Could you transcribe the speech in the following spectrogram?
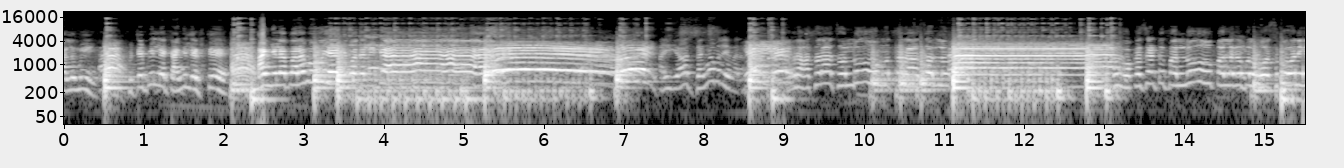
కళ్ళు మీ. పుట్టే పిల్ల కంగిలు తెస్తే అంగిల పరము ఏడిపోతుంది ఇంకా అయ్యా సంగమ దేవరా రాసరా సొల్లు ముత్తరా సొల్లు ఒక సెట్టు పళ్ళు పల్లగప్పులు పోసుకొని.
